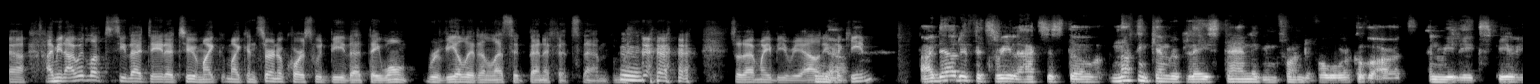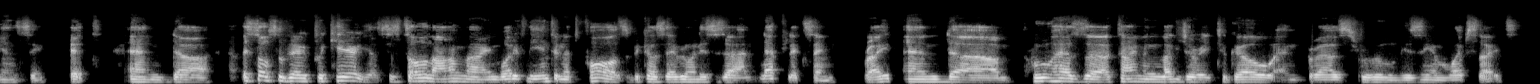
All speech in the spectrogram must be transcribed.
Yeah, I mean, I would love to see that data too. My my concern, of course, would be that they won't reveal it unless it benefits them. Mm. so that might be reality. Yeah. Hakim? I doubt if it's real access, though. Nothing can replace standing in front of a work of art and really experiencing it. And uh, it's also very precarious. It's all online. What if the internet falls because everyone is uh, Netflixing, right? And um, who has uh, time and luxury to go and browse through museum websites?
